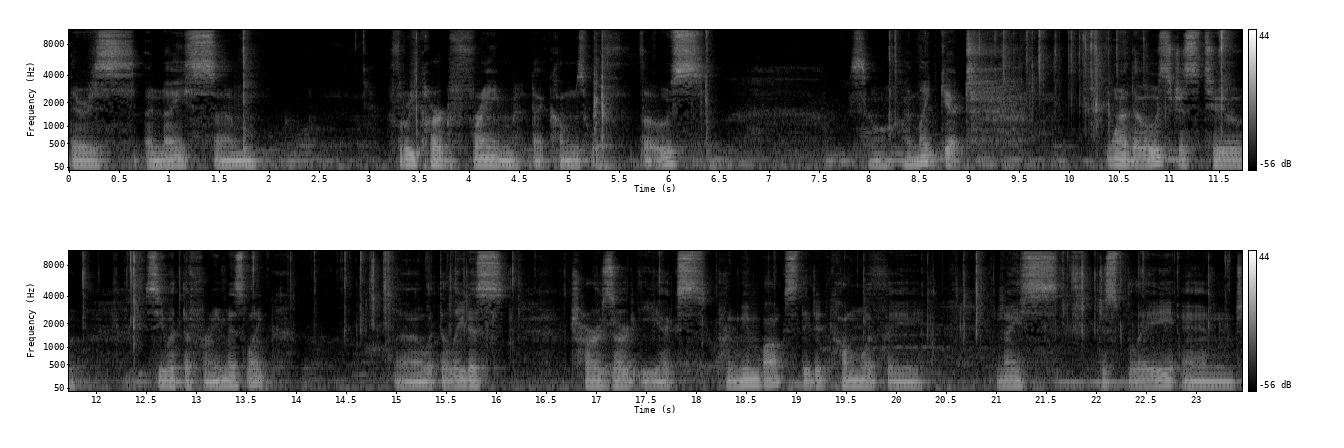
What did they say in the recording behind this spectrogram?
There's a nice um, three card frame that comes with those. So I might get one of those just to see what the frame is like. Uh, with the latest Charizard EX premium box, they did come with a nice display and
